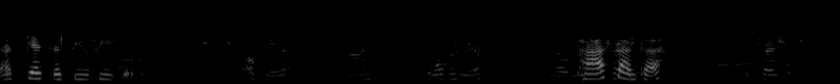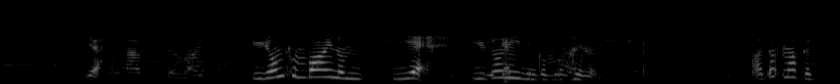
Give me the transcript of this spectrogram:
That gets a few people. up here, turn, go over here, you'll Past Santa. the treasure chest. Yeah. You'll have the rifle. You don't combine them yet. You You don't even combine them. I don't knock it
